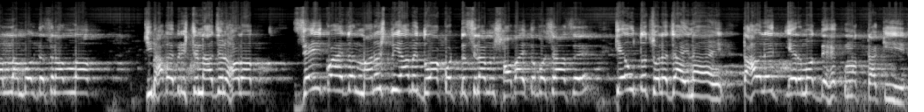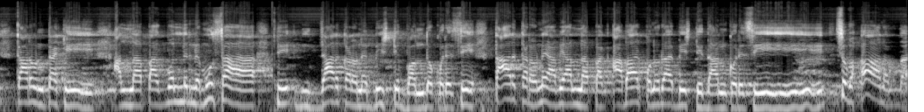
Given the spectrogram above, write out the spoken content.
সাল্লাম বলতেছেন, আল্লাহ, কীভাবে বৃষ্টি নাজিল হলো? যেই কয়েকজন মানুষ নিয়ে আমি দোয়া করতেছিলাম, সবাই তো বসে আছে, কেউ তো চলে যায় নাই। তাহলে এর মধ্যে হেকমতটা কি? কারণটা কি? আল্লাহ পাক বললেন, মুসা যার কারণে বৃষ্টি বন্ধ করেছি, তার কারণে আমি আল্লাহ পাক আবার পুনরায় বৃষ্টি দান করেছি। সুবহান আল্লাহ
